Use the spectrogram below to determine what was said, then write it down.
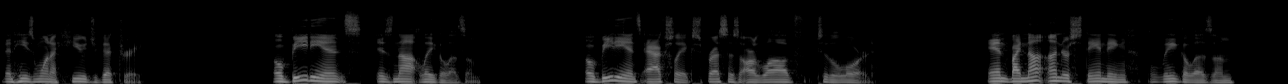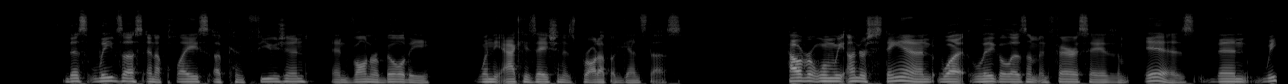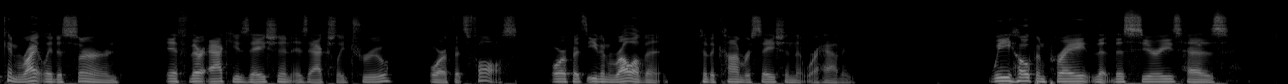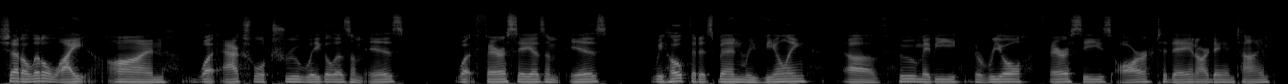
then he's won a huge victory. Obedience is not legalism. Obedience actually expresses our love to the Lord. And by not understanding legalism, this leaves us in a place of confusion and vulnerability when the accusation is brought up against us. However, when we understand what legalism and Pharisaism is, then we can rightly discern if their accusation is actually true or if it's false or if it's even relevant to the conversation that we're having. We hope and pray that this series has shed a little light on what actual true legalism is, what Pharisaism is. We hope that it's been revealing of who maybe the real Pharisees are today in our day and time.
